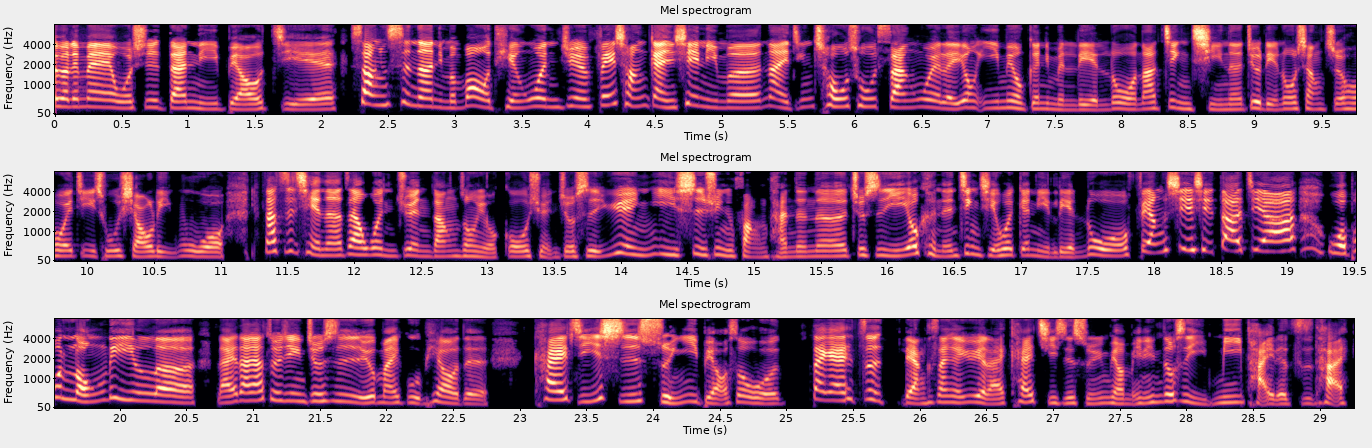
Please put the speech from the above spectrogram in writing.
Hello，表弟妹，我是丹尼表姐。上次呢，你们帮我填问卷，非常感谢你们。那已经抽出三位了，用 email 跟你们联络。那近期呢，就联络上之后会寄出小礼物哦。那之前呢，在问卷当中有勾选，就是愿意视讯访谈的呢，就是也有可能近期会跟你联络。哦非常谢谢大家，我不容力了。来，大家最近就是有买股票的，开即时损益表，说我。大概这两三个月来开即时损益表，每天都是以咪牌的姿态，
